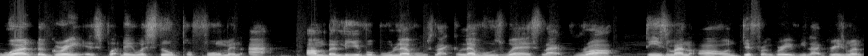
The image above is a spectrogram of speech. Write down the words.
weren't the greatest, but they were still performing at unbelievable levels, like levels where it's like raw. These men are on different gravy. Like Griezmann,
